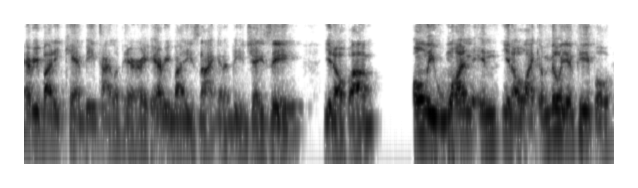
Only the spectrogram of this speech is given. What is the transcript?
Everybody can't be Tyler Perry. Everybody's not going to be Jay Z you know, um, only one in, you know, like a million people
